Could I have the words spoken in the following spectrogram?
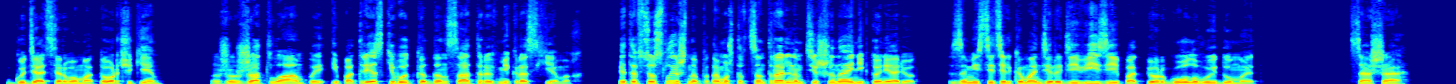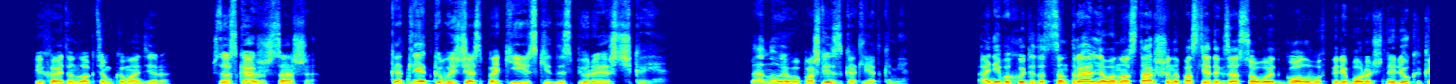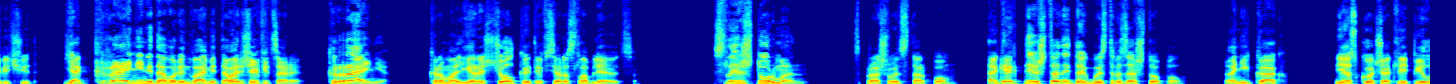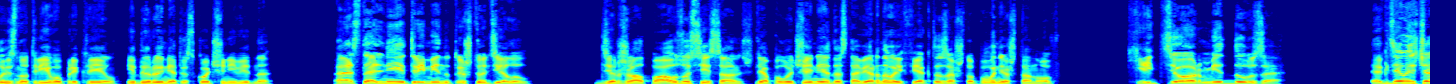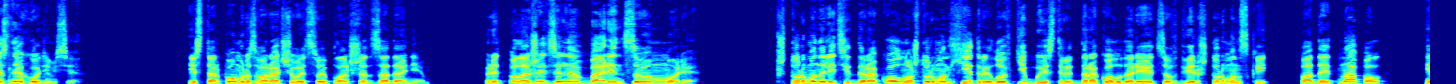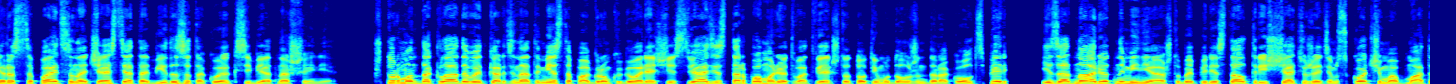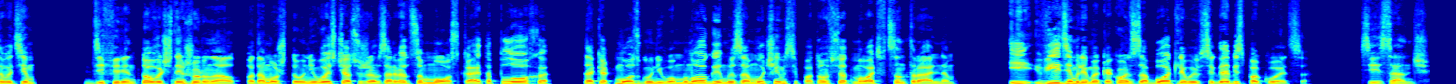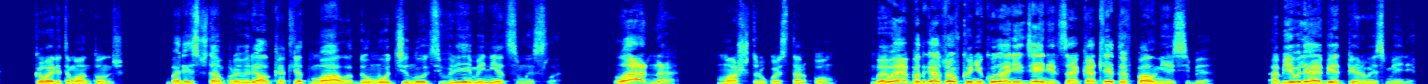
Гудят сервомоторчики, жужжат лампы и потрескивают конденсаторы в микросхемах. Это все слышно, потому что в центральном тишина и никто не орет. Заместитель командира дивизии подпер голову и думает. «Саша!» — пихает он локтем командира. «Что скажешь, Саша? Котлетку бы сейчас по-киевски да с пюрешечкой». «Да ну его, пошли за котлетками». Они выходят из центрального, но старший напоследок засовывает голову в переборочный люк и кричит. «Я крайне недоволен вами, товарищи офицеры! Крайне!» Крамольера щелкает, и все расслабляются. «Слышь, штурман!» — спрашивает Старпом. «А как ты штаны так быстро заштопал?» «А никак. Я скотч отлепил и изнутри его приклеил. И дыры нет, и скотча не видно». «А остальные три минуты что делал?» Держал паузу, Сейсаныч, для получения достоверного эффекта заштопывания штанов. «Хитер, медуза! А где мы сейчас находимся?» И Старпом разворачивает свой планшет с заданием. «Предположительно, в Баренцевом море». В штурмана летит дырокол, но штурман хитрый, ловкий, быстрый. Дырокол ударяется в дверь штурманской, падает на пол и рассыпается на части от обиды за такое к себе отношение. Штурман докладывает координаты места по громкоговорящей связи, Старпом орет в ответ, что тот ему должен дырокол теперь, и заодно орет на меня, чтобы я перестал трещать уже этим скотчем, обматывать им дифферентовочный журнал, потому что у него сейчас уже взорвется мозг, а это плохо, так как мозга у него много, и мы замучаемся потом все отмывать в центральном. И видим ли мы, как он заботливый всегда беспокоится? «Сейсаныч», — говорит ему Антоныч, — «Борис там проверял, котлет мало, думаю, тянуть время нет смысла». «Ладно», — машет рукой Старпом, Боевая подготовка никуда не денется, а котлеты вполне себе. Объявляю обед первой смене.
